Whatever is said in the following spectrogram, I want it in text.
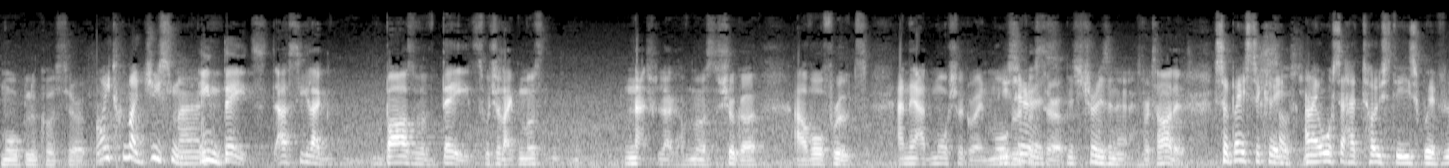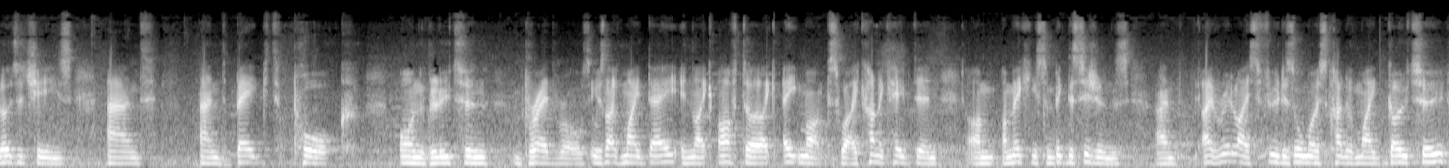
More glucose syrup. Why are you talking about juice, man? In dates, I see like bars with dates, which are like the most naturally like have most sugar out of all fruits, and they add more sugar in, more glucose serious? syrup. It's true, isn't it? It's retarded. So basically, So and. I also had toasties with loads of cheese and and baked pork on gluten bread rolls. It was like my day in like after like eight months where I kind of caved in. Um, I'm making some big decisions, and I realized food is almost kind of my go-to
